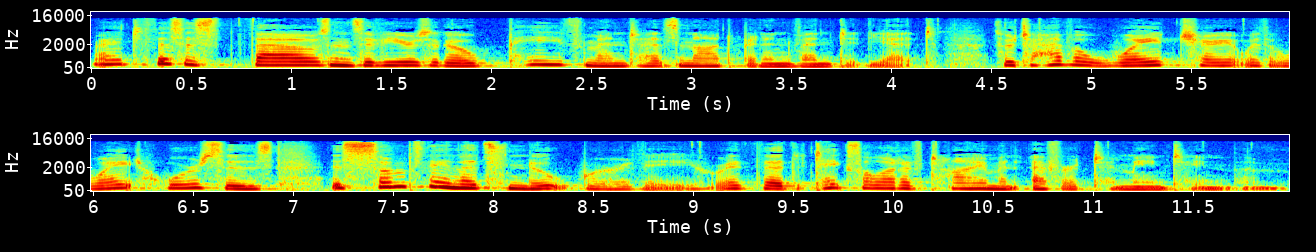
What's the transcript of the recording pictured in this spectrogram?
Right? This is thousands of years ago. Pavement has not been invented yet. So to have a white chariot with white horses is something that's noteworthy, right? That it takes a lot of time and effort to maintain them.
